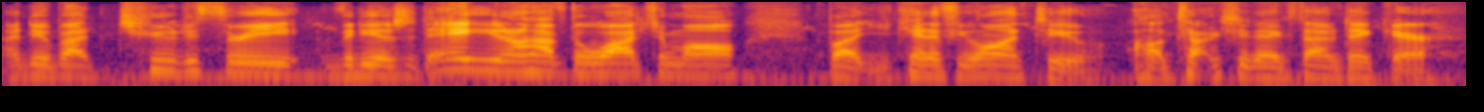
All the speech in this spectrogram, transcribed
I do about two to three videos a day. You don't have to watch them all, but you can if you want to. I'll talk to you next time. Take care.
